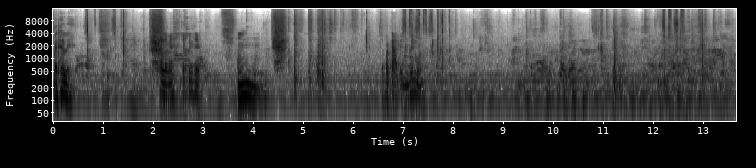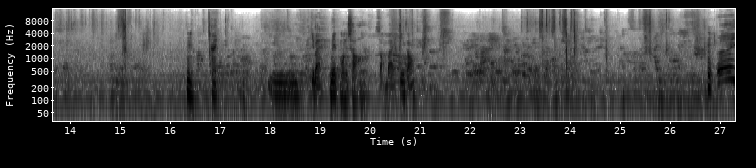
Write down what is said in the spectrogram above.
แบทเทิลเลยทำอะไรไหมจะขึ้นเทคอืมจะประกาศเป็นเวทมนต์ มีกี่ใบเวทมนต์สองสองใบยิงสองเอ้ย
